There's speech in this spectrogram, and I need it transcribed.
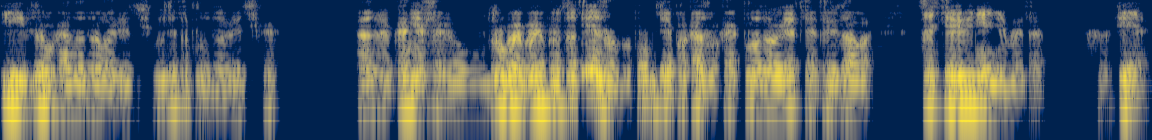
И вдруг она дала веточку. Вот это плодовая веточка. Она, конечно, другой бы я просто отрезал бы. Помните, я показывал, как плодовые ветки отрезала со стервенением это фея.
